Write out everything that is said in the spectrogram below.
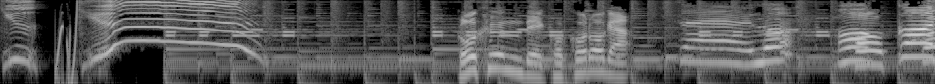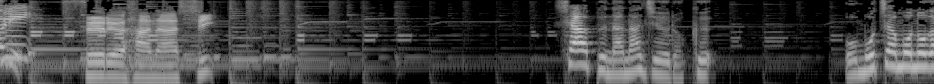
キュッキュッ5分で心が。せーのほっこり。する話。シャープ76おもちゃ物語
